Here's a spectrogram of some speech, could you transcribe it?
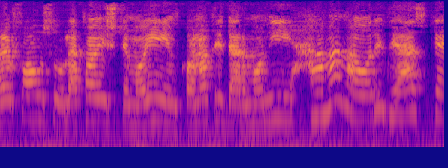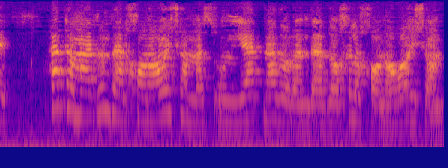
رفاه و سهولت های اجتماعی امکانات درمانی همه مواردی است که حتی مردم در خانه هایشان مسئولیت ندارند. در داخل خانه هایشان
